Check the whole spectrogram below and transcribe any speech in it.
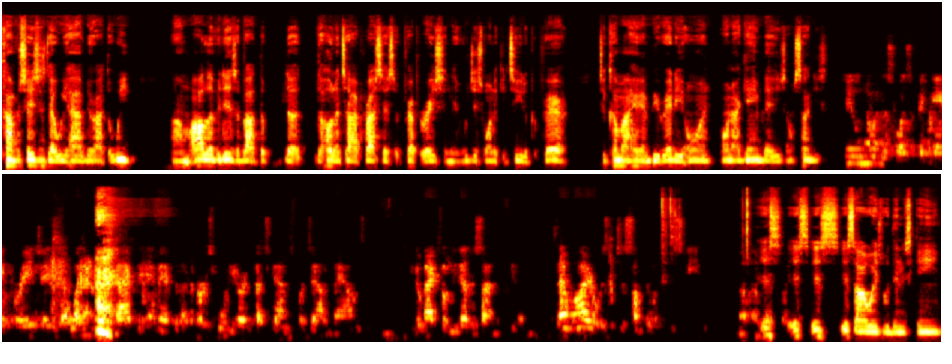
conversations that we have throughout the week. Um, all of it is about the, the the whole entire process of preparation, and we just want to continue to prepare to come out here and be ready on on our game days on Sundays. Jalen, knowing this was a big game for AJ, is that why you went back to him after that first 40 yard touchdown splits out of bounds? You go back to him the other side of the field. Is that why, or was it just something with? Uh, it's it's it's it's always within the scheme.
